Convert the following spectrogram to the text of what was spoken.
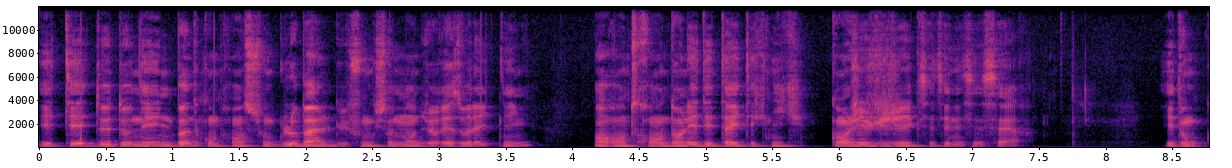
était de donner une bonne compréhension globale du fonctionnement du réseau Lightning, en rentrant dans les détails techniques quand j'ai jugé que c'était nécessaire, et donc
